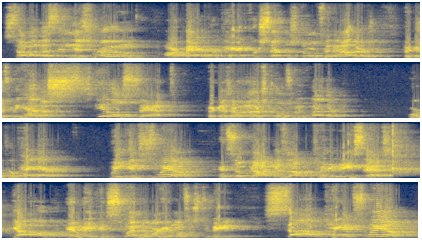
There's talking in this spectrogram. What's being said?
Some of us in this room are better prepared for certain storms than others because we have a skill set because of other storms we've weathered. We're prepared. We can swim. And so God gives an opportunity. He says, Go! And we can swim to where He wants us to be. Some can't swim.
